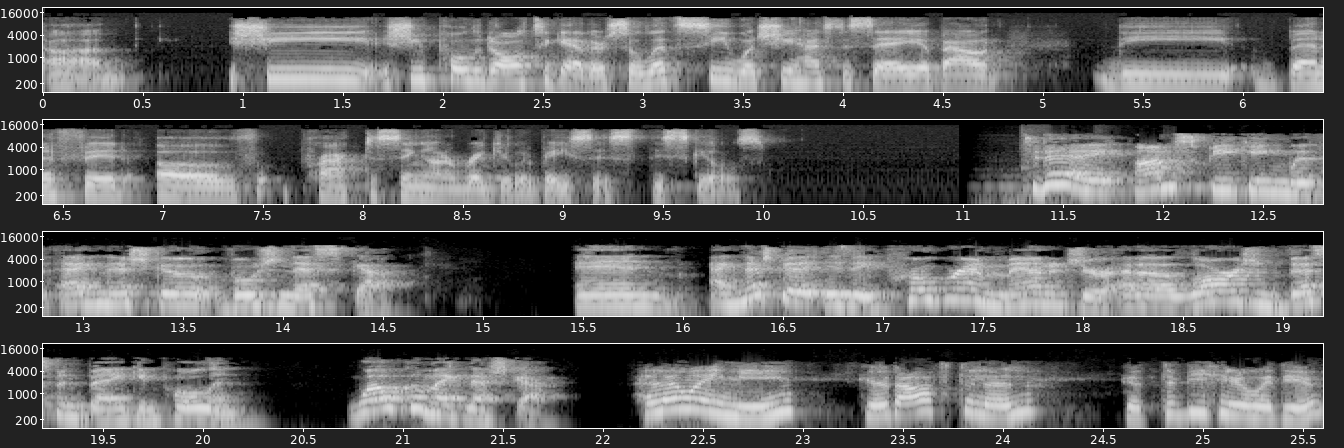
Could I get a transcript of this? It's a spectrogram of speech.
Um, she she pulled it all together. So let's see what she has to say about the benefit of practicing on a regular basis these skills. Today, I'm speaking with Agnieszka Wojneska. And Agnieszka is a program manager at a large investment bank in Poland. Welcome, Agnieszka. Hello, Amy. Good afternoon. Good to be here with you.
